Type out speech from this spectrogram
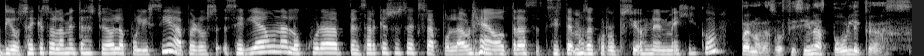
digo, sé que solamente has estudiado la policía, pero sería una locura pensar que eso es extrapolable a otros sistemas de corrupción en México. Bueno, las oficinas públicas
